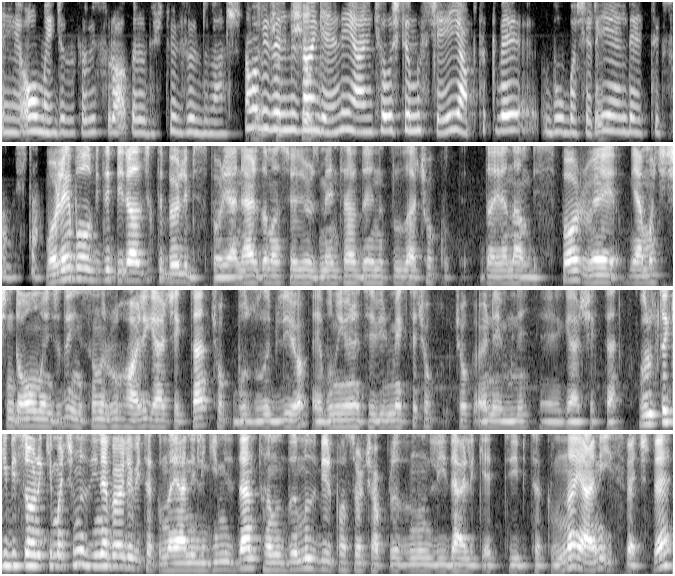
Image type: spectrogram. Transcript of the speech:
e, olmayınca da tabii suratları düştü, üzüldüler. Ama biz Yapacak bir şey elimizden yok. geleni yani çalıştığımız şeyi yaptık ve bu başarıyı elde ettik sonuçta. Voleybol bir de birazcık da böyle bir spor. Yani her zaman söylüyoruz mental dayanıklılığa çok dayanan bir spor ve yani maç içinde olmayınca da insanın ruh hali gerçekten çok bozulabiliyor. E, bunu yönetebilmek de çok çok önemli e, gerçekten. Gruptaki bir sonraki maçımız yine böyle bir takımla yani ligimizden tanıdığımız bir pasör çaprazının liderlik ettiği bir takımla yani İsveç'le.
